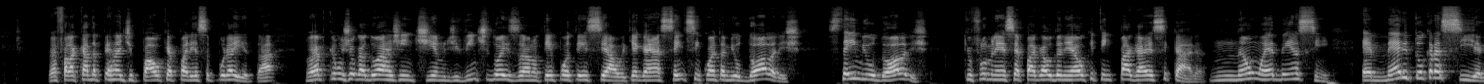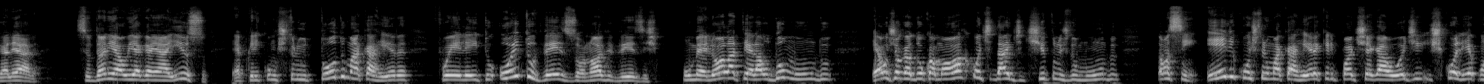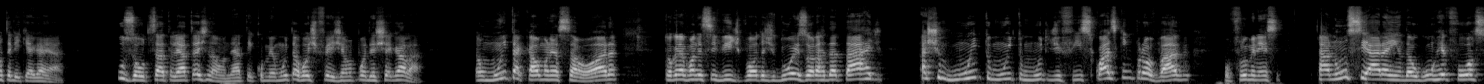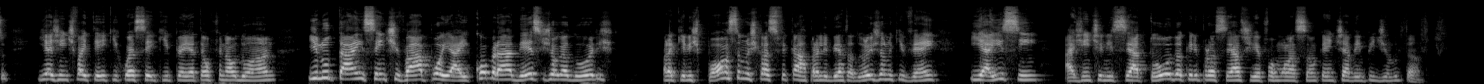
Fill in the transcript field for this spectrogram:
Vai falar cada perna de pau que apareça por aí, tá? Não é porque um jogador argentino de 22 anos tem potencial e quer ganhar 150 mil dólares, 100 mil dólares, que o Fluminense é pagar o Daniel que tem que pagar esse cara. Não é bem assim. É meritocracia, galera. Se o Daniel ia ganhar isso, é porque ele construiu toda uma carreira, foi eleito oito vezes ou nove vezes o melhor lateral do mundo, é o jogador com a maior quantidade de títulos do mundo. Então, assim, ele construiu uma carreira que ele pode chegar hoje e escolher quanto ele quer ganhar. Os outros atletas não, né? Tem que comer muito arroz e feijão para poder chegar lá. Então, muita calma nessa hora. Tô gravando esse vídeo por volta de duas horas da tarde. Acho muito, muito, muito difícil, quase que improvável, o Fluminense anunciar ainda algum reforço e a gente vai ter que ir com essa equipe aí até o final do ano e lutar, incentivar, apoiar e cobrar desses jogadores para que eles possam nos classificar para a Libertadores do ano que vem e aí sim a gente iniciar todo aquele processo de reformulação que a gente já vem pedindo tanto.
